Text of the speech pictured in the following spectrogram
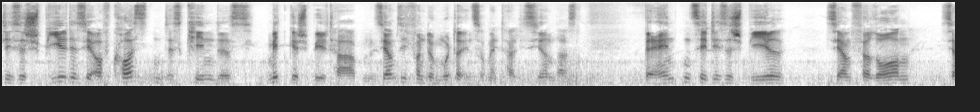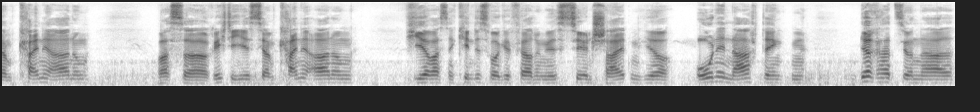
dieses Spiel, das Sie auf Kosten des Kindes mitgespielt haben. Sie haben sich von der Mutter instrumentalisieren lassen. Beenden Sie dieses Spiel. Sie haben verloren. Sie haben keine Ahnung, was äh, richtig ist. Sie haben keine Ahnung hier, was eine Kindeswohlgefährdung ist. Sie entscheiden hier ohne Nachdenken irrational,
